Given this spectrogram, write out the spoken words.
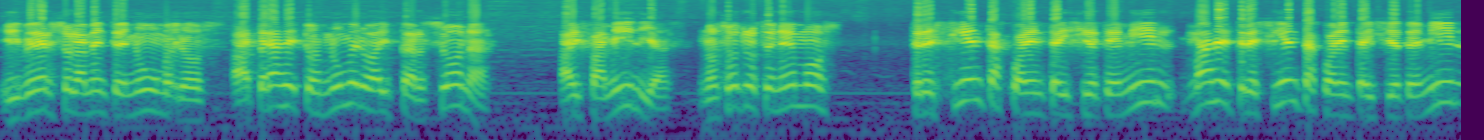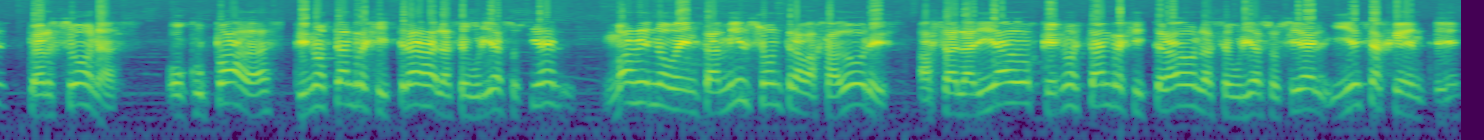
y ver solamente números. Atrás de estos números hay personas, hay familias. Nosotros tenemos 347 mil, más de 347 mil personas ocupadas que no están registradas a la seguridad social. Más de 90 mil son trabajadores asalariados que no están registrados en la seguridad social y esa gente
